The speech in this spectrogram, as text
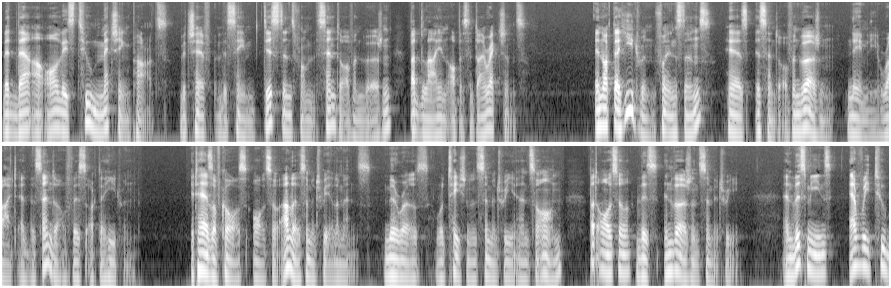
that there are always two matching parts, which have the same distance from the center of inversion but lie in opposite directions. An octahedron, for instance, has a center of inversion, namely right at the center of this octahedron. It has, of course, also other symmetry elements, mirrors, rotational symmetry, and so on, but also this inversion symmetry. And this means every two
